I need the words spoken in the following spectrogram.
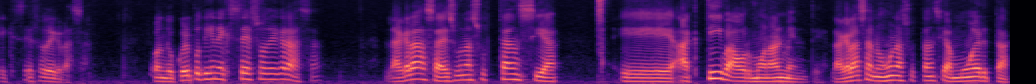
exceso de grasa. Cuando el cuerpo tiene exceso de grasa, la grasa es una sustancia eh, activa hormonalmente. La grasa no es una sustancia muerta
